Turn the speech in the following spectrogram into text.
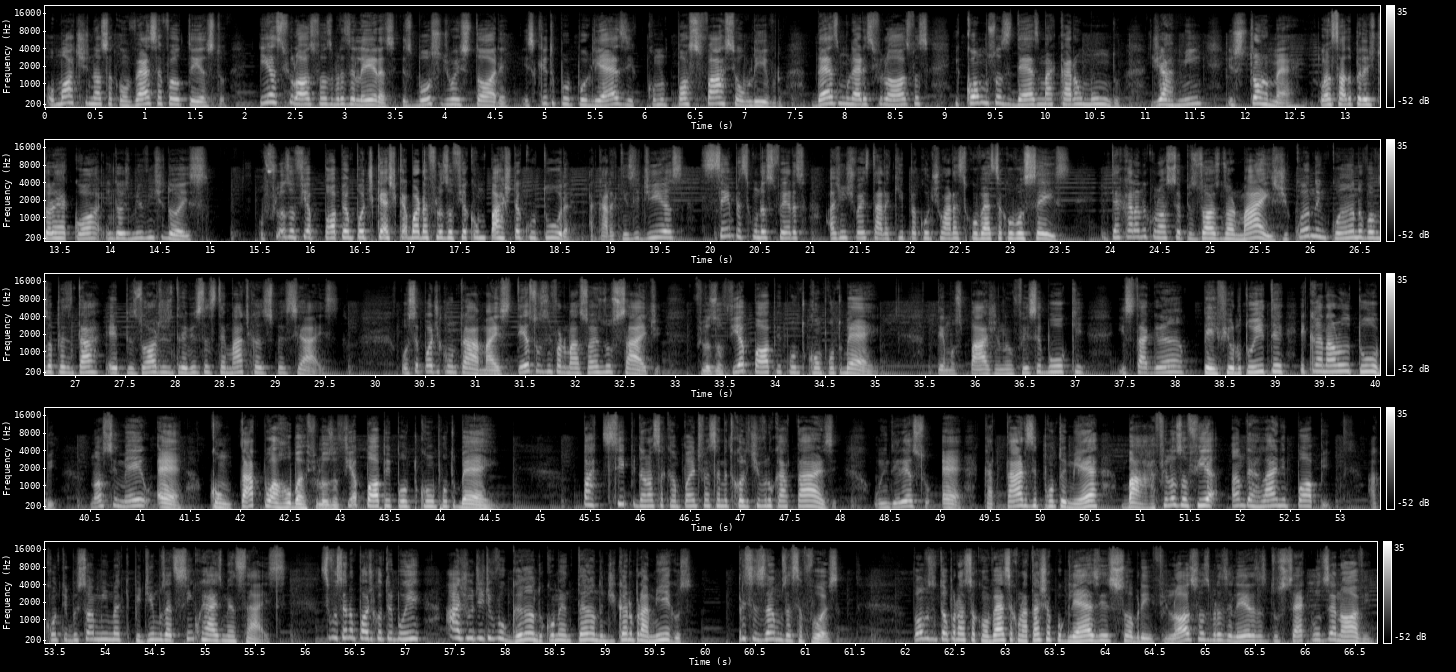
O mote de nossa conversa foi o texto E as Filósofas Brasileiras, Esboço de uma História, escrito por Pugliese como pós-fácil ao livro Dez Mulheres Filósofas e Como Suas Ideias Marcaram o Mundo, de Armin Stormer, lançado pela editora Record em 2022. O Filosofia Pop é um podcast que aborda a filosofia como parte da cultura. A cada 15 dias, sempre às segundas-feiras, a gente vai estar aqui para continuar essa conversa com vocês. Intercalando com nossos episódios normais, de quando em quando vamos apresentar episódios de entrevistas temáticas especiais. Você pode encontrar mais textos e informações no site filosofiapop.com.br. Temos página no Facebook, Instagram, perfil no Twitter e canal no YouTube. Nosso e-mail é contato@filosofiapop.com.br. Participe da nossa campanha de financiamento coletivo no Catarse. O endereço é catarse.me barra filosofia pop. A contribuição mínima que pedimos é de R$ reais mensais. Se você não pode contribuir, ajude divulgando, comentando, indicando para amigos. Precisamos dessa força. Vamos então para nossa conversa com Natasha Pugliese sobre filósofas brasileiras do século XIX.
